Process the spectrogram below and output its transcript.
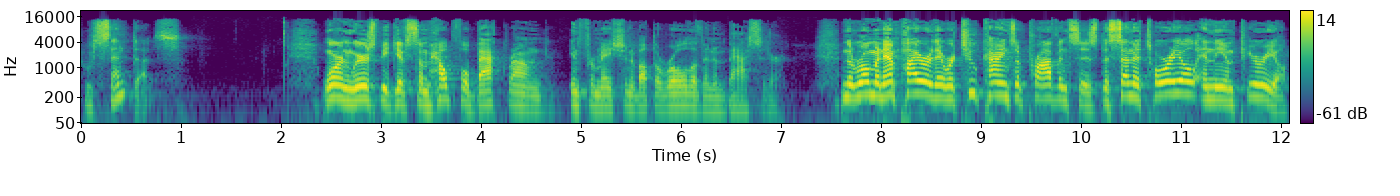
who sent us. Warren Wiersbe gives some helpful background information about the role of an ambassador. In the Roman Empire, there were two kinds of provinces the senatorial and the imperial.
